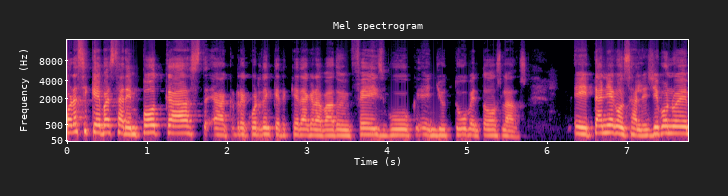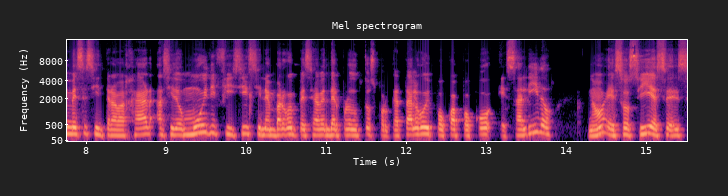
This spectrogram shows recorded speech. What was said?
Ahora sí que va a estar en podcast. Ah, recuerden que queda grabado en Facebook, en YouTube, en todos lados. Tania González, llevo nueve meses sin trabajar, ha sido muy difícil, sin embargo empecé a vender productos por catálogo y poco a poco he salido. ¿no? Eso sí, es, es,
